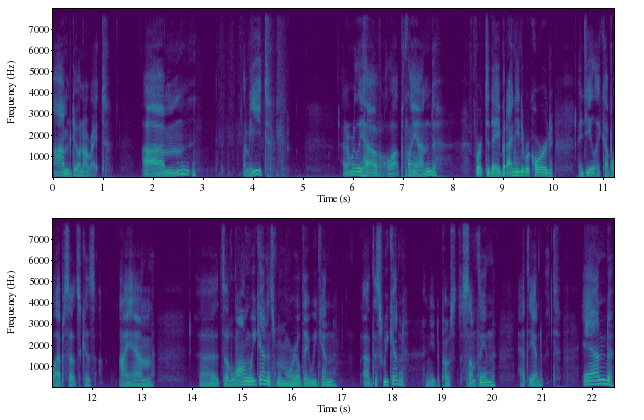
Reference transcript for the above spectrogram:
I'm doing all right. Um, let me eat. I don't really have a lot planned for today, but I need to record ideally a couple episodes because I am. Uh, it's a long weekend. It's Memorial Day weekend. Uh, this weekend, I need to post something at the end of it, and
